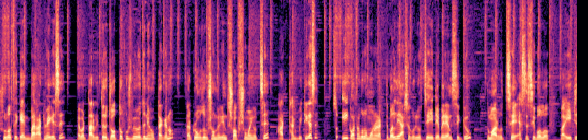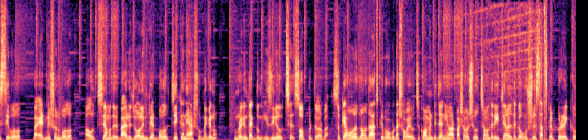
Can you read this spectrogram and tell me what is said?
ষোলো থেকে একবার আট হয়ে গেছে, এবার তার ভিতরে যত কোষ বিভাজনই হোক না কেন, তার ক্রোমোজোম সংখ্যা কিন্তু সবসময় হচ্ছে আট থাকবে। ঠিক আছে? সো এই কথাগুলো মনে রাখতে পারলে আশা করি হচ্ছে এই টাইপের এমসিকিউ তোমার হচ্ছে এসএসসি বলো বা এইচএসসি বলো বা অ্যাডমিশন বলো বা হচ্ছে আমাদের বায়োলজি অলিম্পিয়াড বলো, যেখানে আসুক না কেন, তোমরা কিন্তু একদম ইজিলি হচ্ছে সলভ করতে পারবা। সো কেমন লাগল আমাদের আজকের পর্বটা? সবাই হচ্ছে কমেন্টে জানিও, আর পাশাপাশি হচ্ছে আমাদের এই চ্যানেলটাকে অবশ্যই সাবস্ক্রাইব করে রেখো,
